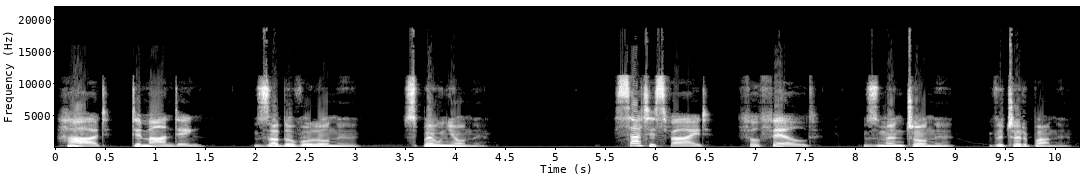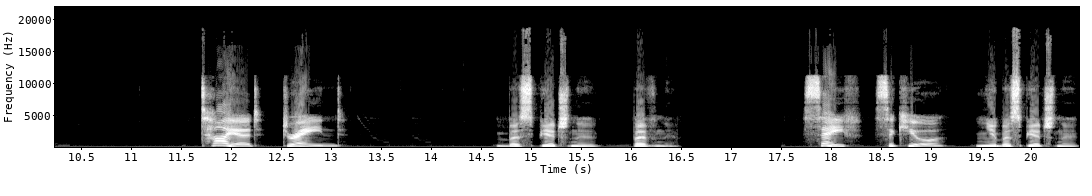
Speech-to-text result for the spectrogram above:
hard, demanding, Zadowolony, spełniony. satisfied, fulfilled, Zmęczony, wyczerpany. Tired, drained, Bezpieczny, pewny. safe, secure, Niebezpieczny,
